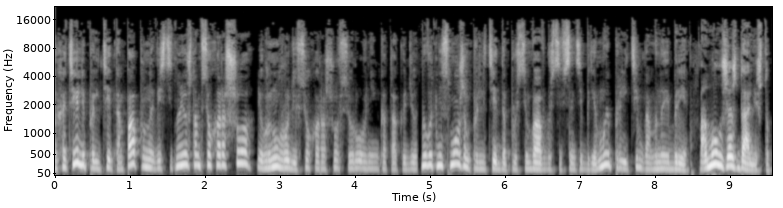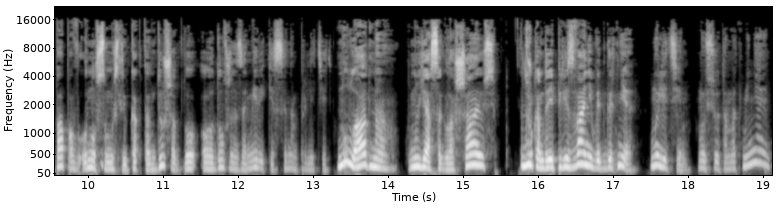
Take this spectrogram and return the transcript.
мы хотели прилететь там папу навестить, но у него же там все хорошо. Я говорю, ну, вроде все хорошо, все ровненько так идет. Мы вот не сможем прилететь, допустим, в августе, в сентябре. Мы прилетим там в ноябре. А мы уже ждали, что папа, ну, в смысле, как-то Андрюша должен из Америки с сыном прилететь. Ну, ладно, ну, я соглашаюсь. И вдруг Андрей перезванивает, говорит, нет, мы летим, мы все там отменяем.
